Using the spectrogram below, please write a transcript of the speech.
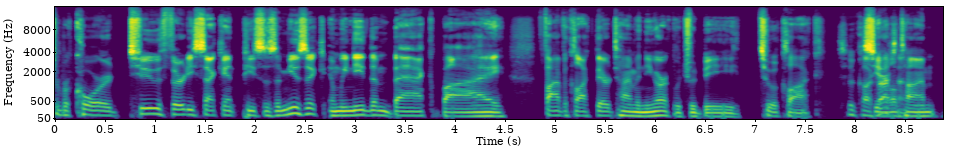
to record two 30 second pieces of music and we need them back by five o'clock their time in New York, which would be two o'clock Two o'clock Seattle our time.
